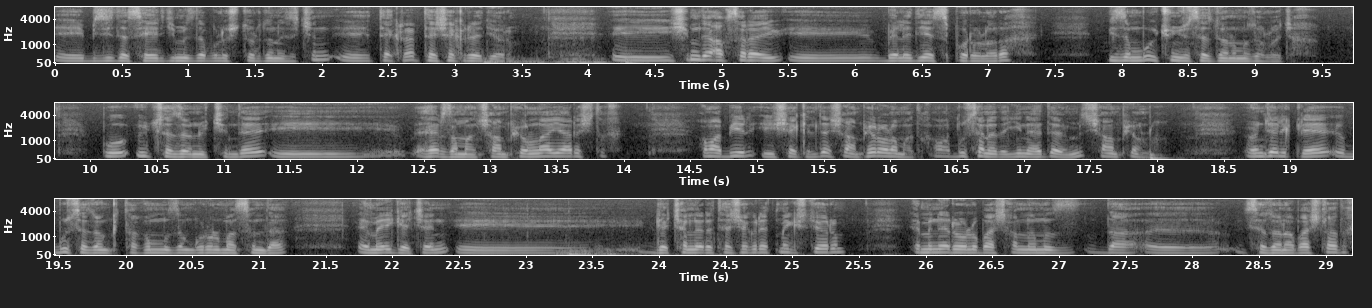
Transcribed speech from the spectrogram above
E, bizi de seyircimizle buluşturduğunuz için e, tekrar teşekkür ediyorum. E, şimdi Aksaray e, Belediye Spor olarak bizim bu üçüncü sezonumuz olacak. Bu üç sezon içinde e, her zaman şampiyonluğa yarıştık. Ama bir şekilde şampiyon olamadık. Ama bu sene de yine hedefimiz şampiyonluk. Öncelikle bu sezonki takımımızın kurulmasında emeği geçen e, geçenlere teşekkür etmek istiyorum. Emin Eroğlu başkanlığımızda e, sezona başladık.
